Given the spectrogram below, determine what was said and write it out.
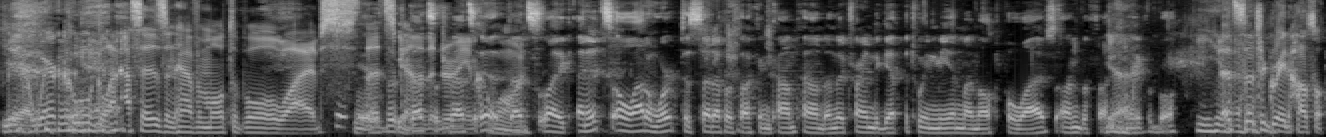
Yeah, wear cool glasses and have multiple wives. That's Th- kind of the dream. That's Come it. on. That's like, and it's a lot of work to set up a fucking compound, and they're trying to get between me and my multiple wives. Unbelievable. That's such a great hustle.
